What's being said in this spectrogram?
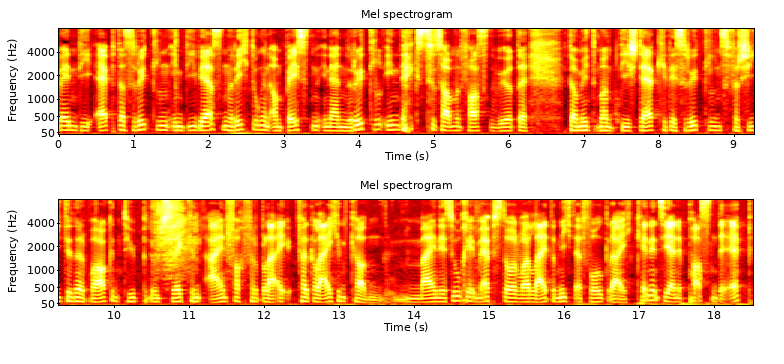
wenn die App das Rütteln in diversen Richtungen am besten in einen Rüttelindex zusammenfassen würde, damit man die Stärke des Rüttelns verschiedener Wagentypen und Strecken einfach vergleichen kann. Meine Suche im App Store war leider nicht erfolgreich. Kennen Sie eine passende App?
